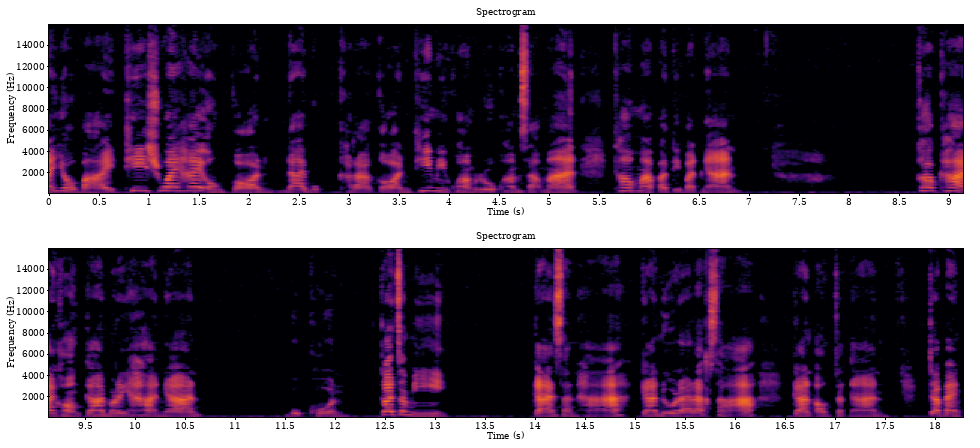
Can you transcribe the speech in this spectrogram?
นโยบายที่ช่วยให้องค์กรได้บุคลากรที่มีความรู้ความสามารถเข้ามาปฏิบัติงาน ขอบข่ายของการบริหารงาน บุคคลก็จะมีการสรรหา การดูแลรักษา การออกจากงาน จะแบ่ง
